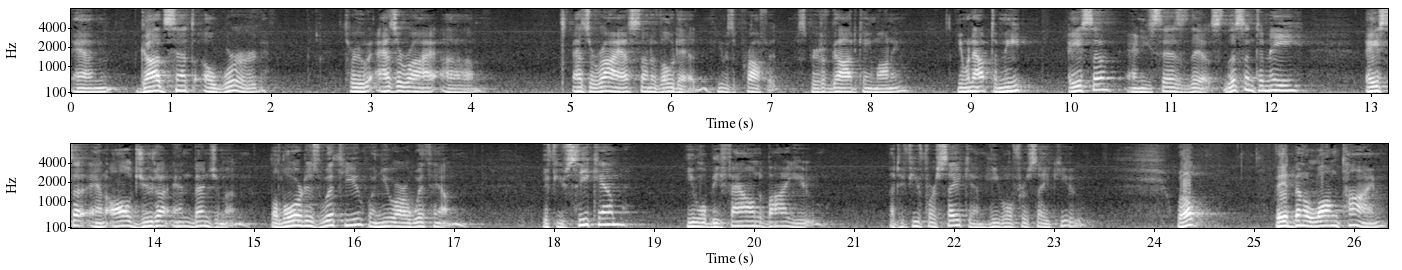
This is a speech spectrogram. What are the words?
And God sent a word through Azariah, uh, Azariah, son of Oded. He was a prophet. The Spirit of God came on him. He went out to meet Asa, and he says this Listen to me, Asa and all Judah and Benjamin. The Lord is with you when you are with him. If you seek him, he will be found by you. But if you forsake him, he will forsake you. Well, they had been a long time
